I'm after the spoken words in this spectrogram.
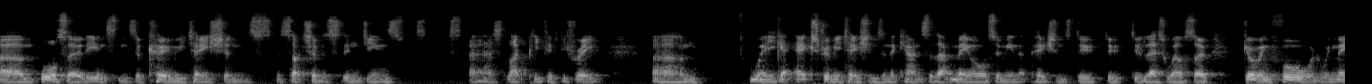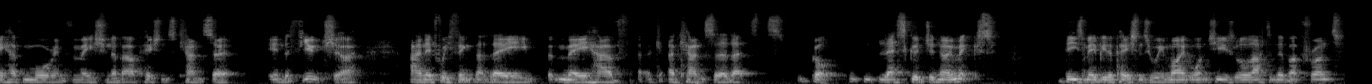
Um, also, the instance of co-mutations, such as in genes uh, like P53, um, where you get extra mutations in the cancer, that may also mean that patients do do, do less well. So going forward, we may have more information about patients' cancer in the future. And if we think that they may have a, a cancer that's got less good genomics, these may be the patients who we might want to use lorlatinib up front.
